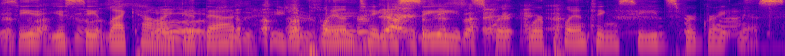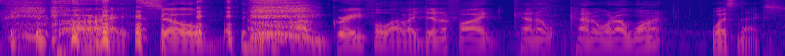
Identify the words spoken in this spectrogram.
see, class you see, gonna like how I did that. Teacher, we're planting Yeah, I was gonna seeds for we're planting seeds for greatness. All right, so I'm, I'm grateful. I've identified kind of kind of what I want. What's next?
